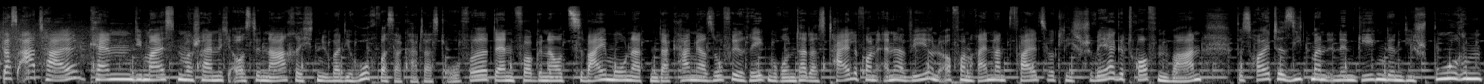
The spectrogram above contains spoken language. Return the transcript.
Das Ahrtal kennen die meisten wahrscheinlich aus den Nachrichten über die Hochwasserkatastrophe. Denn vor genau zwei Monaten, da kam ja so viel Regen runter, dass Teile von NRW und auch von Rheinland-Pfalz wirklich schwer getroffen waren. Bis heute sieht man in den Gegenden die Spuren,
